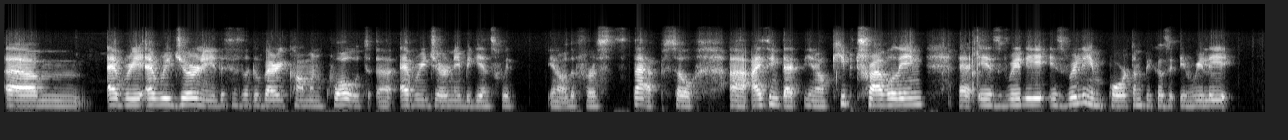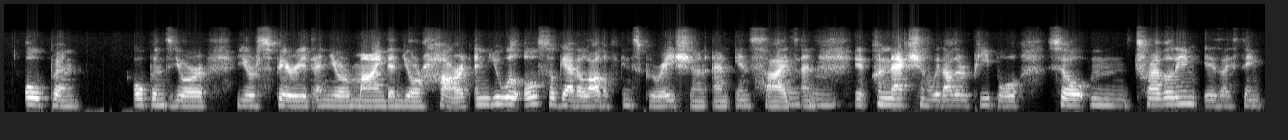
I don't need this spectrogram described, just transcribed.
um every every journey this is like a very common quote uh, every journey begins with you know the first step. So uh, i think that you know keep traveling uh, is really is really important because it really open opens your your spirit and your mind and your heart. And you will also get a lot of inspiration and insights mm-hmm. and you know, connection with other people. So um, traveling is i think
